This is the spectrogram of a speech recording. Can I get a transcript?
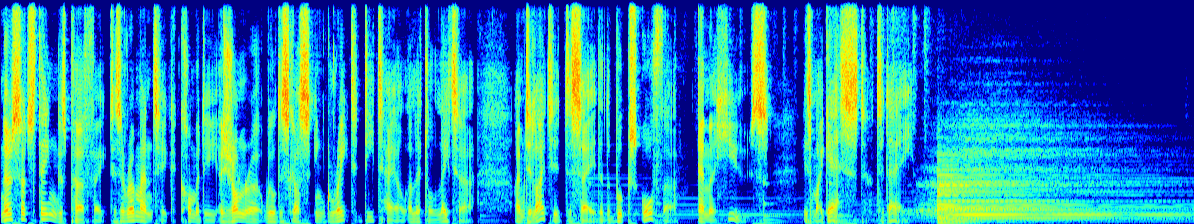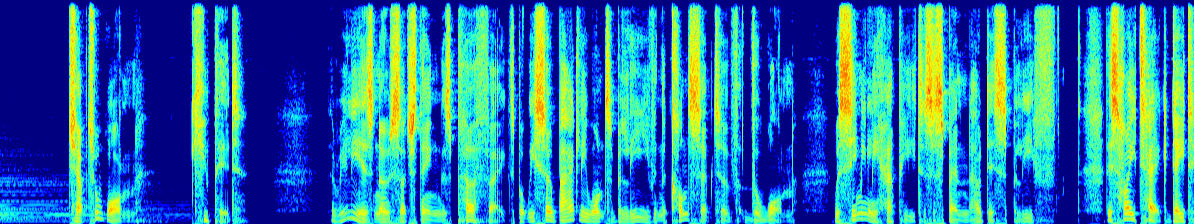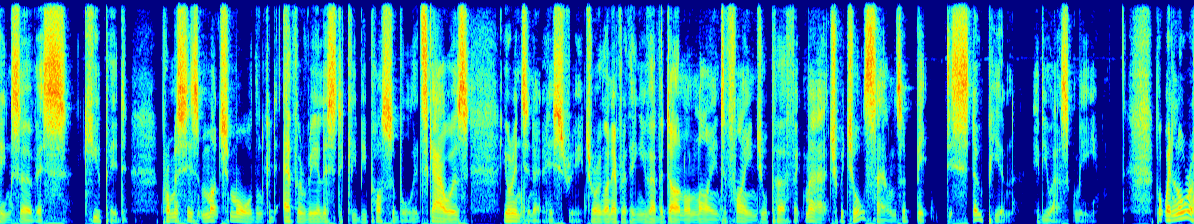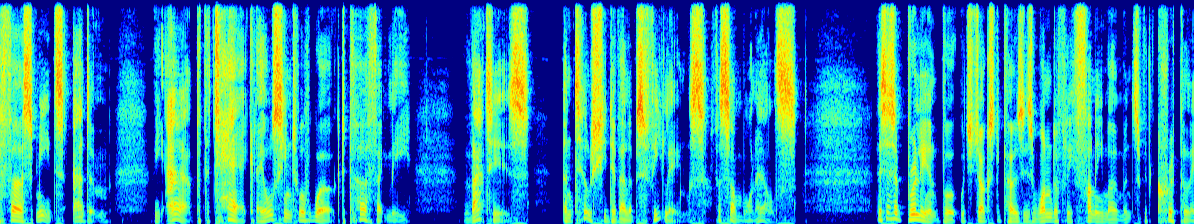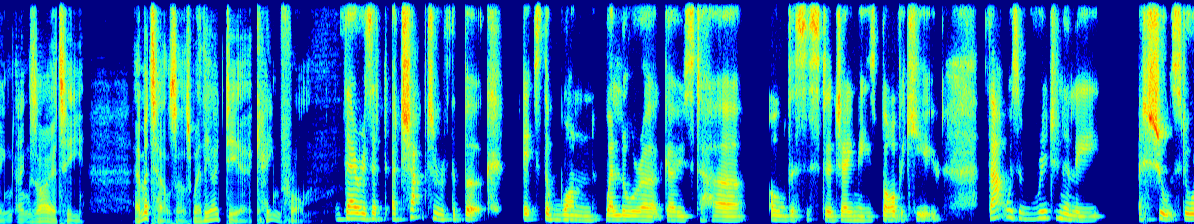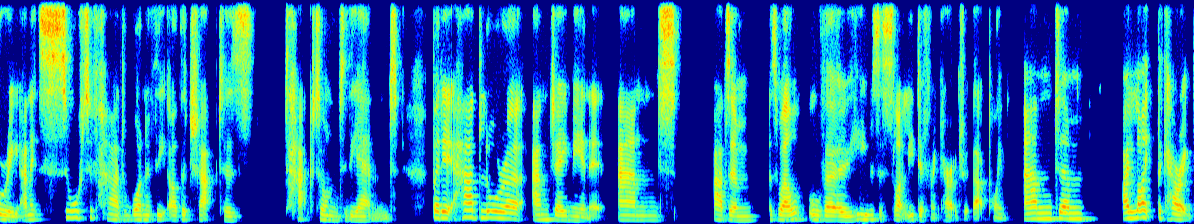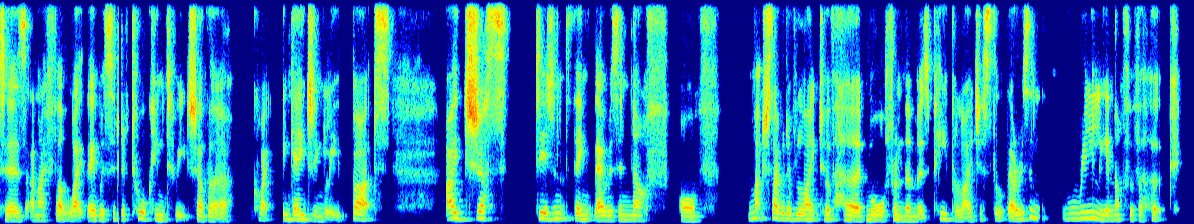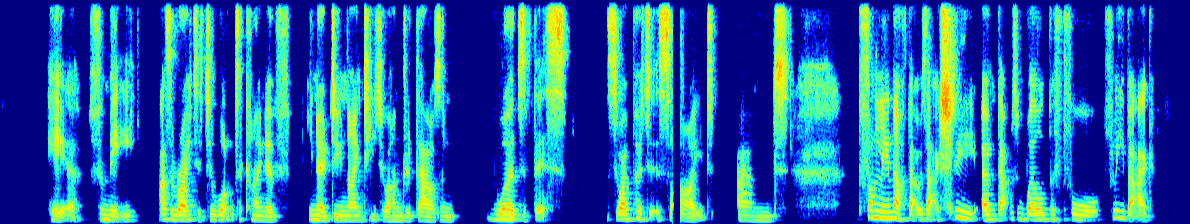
No Such Thing as Perfect is a romantic comedy, a genre we'll discuss in great detail a little later. I'm delighted to say that the book's author, Emma Hughes, is my guest today. Chapter 1 Cupid. There really is no such thing as perfect, but we so badly want to believe in the concept of the one, we're seemingly happy to suspend our disbelief. This high tech dating service, Cupid promises much more than could ever realistically be possible. It scours your internet history, drawing on everything you've ever done online to find your perfect match, which all sounds a bit dystopian, if you ask me. But when Laura first meets Adam, the app, the tech, they all seem to have worked perfectly. That is, until she develops feelings for someone else. This is a brilliant book which juxtaposes wonderfully funny moments with crippling anxiety. Emma tells us where the idea came from. There is a, a chapter of the book. It's the one where Laura goes to her older sister Jamie's barbecue. That was originally a short story, and it sort of had one of the other chapters tacked on to the end. But it had Laura and Jamie in it, and Adam as well, although he was a slightly different character at that point. And um, I liked the characters and I felt like they were sort of talking to each other quite engagingly, but I just didn't think there was enough of much as I would have liked to have heard more from them as people, I just thought there isn't really enough of a hook here for me as a writer to want to kind of, you know, do 90 to 100,000 words of this. So I put it aside and funnily enough, that was actually um, that was well before Fleabag.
